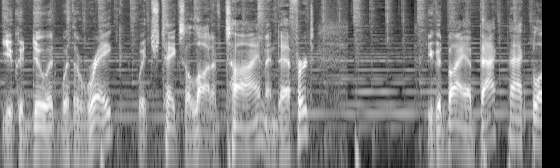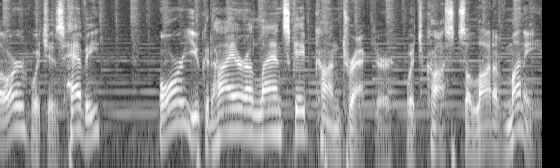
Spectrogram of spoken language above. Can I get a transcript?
You could do it with a rake, which takes a lot of time and effort. You could buy a backpack blower, which is heavy, or you could hire a landscape contractor, which costs a lot of money.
